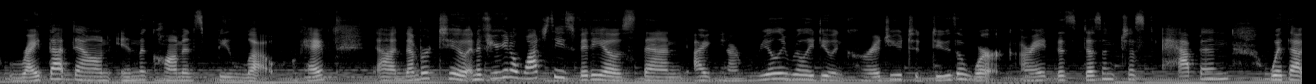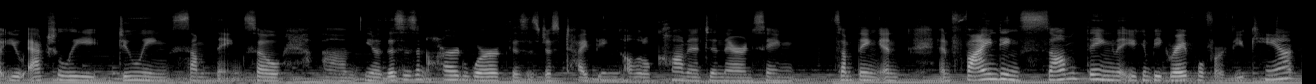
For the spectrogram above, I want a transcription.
Write that down in the comments below okay? Uh, number two and if you're going to watch these videos then i you know i really really do encourage you to do the work all right? This doesn't just happen without you actually doing something. So um, you know this isn't hard work. This is just typing a little comment in there and saying something and and finding something that you can be grateful for. If you can't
